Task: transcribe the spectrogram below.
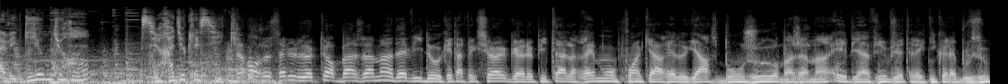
avec Guillaume Durand sur Radio Classique. D'abord, je salue le docteur Benjamin Davido, qui est infectiologue à l'hôpital Raymond Poincaré de Garges. Bonjour Benjamin et bienvenue. Vous êtes avec Nicolas Bouzou,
